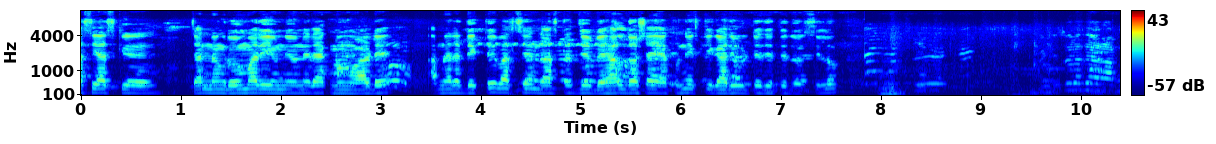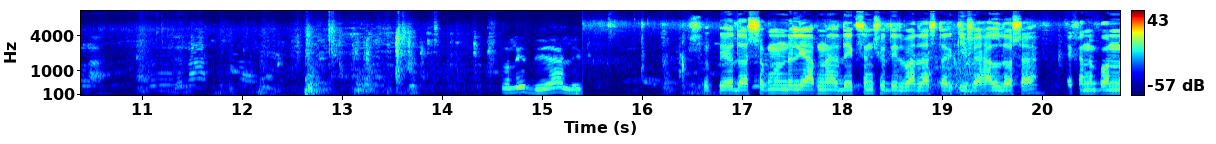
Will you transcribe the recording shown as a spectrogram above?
আছি আজকে চার নং রৌমারি ইউনিয়নের এক নং ওয়ার্ডে। আপনারা দেখতেই পাচ্ছেন রাস্তার যে বেহাল দশায় এখনই একটি গাড়ি উল্টে যেতে ধরছিল। সুপ্রিয় দর্শক মন্ডলী আপনারা দেখছেন সুধীরবার রাস্তার কি বেহাল দশা। এখানে পণ্য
